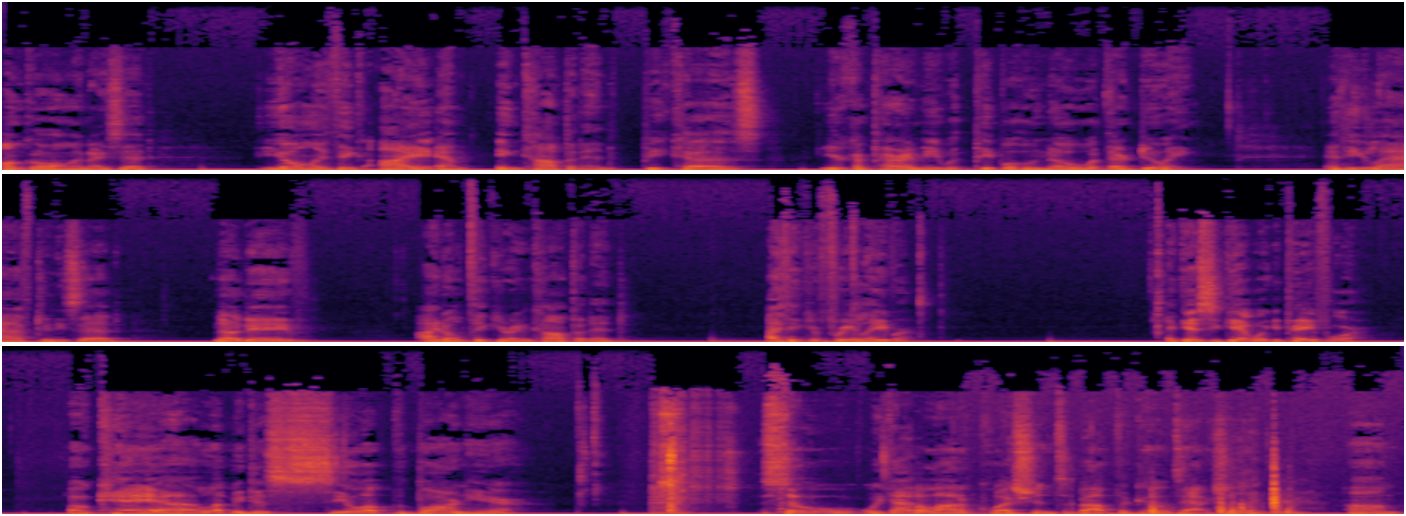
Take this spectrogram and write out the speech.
uncle and I said, You only think I am incompetent because you're comparing me with people who know what they're doing. And he laughed and he said, No, Dave, I don't think you're incompetent. I think you're free labor. I guess you get what you pay for. Okay, uh, let me just seal up the barn here. So, we got a lot of questions about the goats actually. Um,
